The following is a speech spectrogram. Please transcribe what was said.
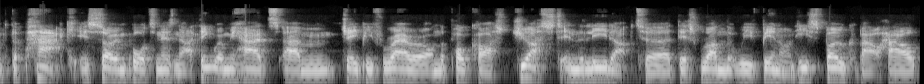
the, the pack is so important, isn't it? I think when we had um, JP Ferreira on the podcast just in the lead up to this run that we've been on, he spoke about how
